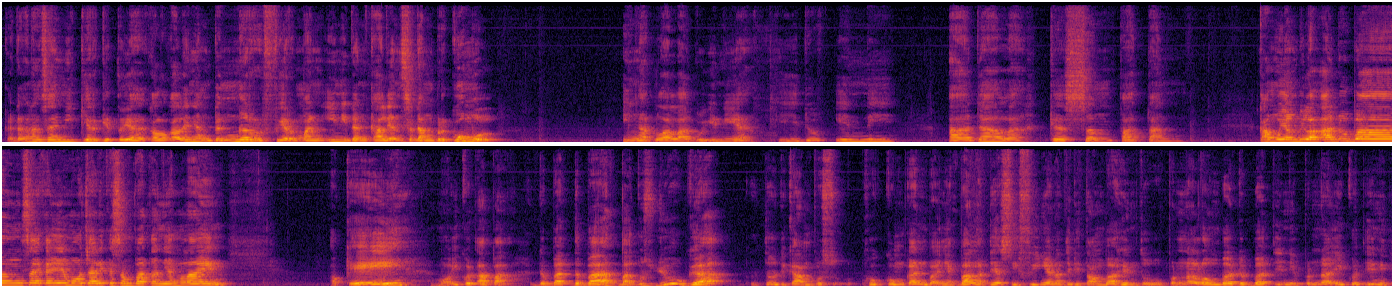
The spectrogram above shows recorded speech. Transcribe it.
Kadang-kadang saya mikir gitu ya, kalau kalian yang dengar firman ini dan kalian sedang bergumul, ingatlah lagu ini ya. Hidup ini adalah kesempatan. Kamu yang bilang, aduh bang, saya kayaknya mau cari kesempatan yang lain. Oke, okay, Mau ikut apa? Debat-debat bagus juga. Itu di kampus hukum kan banyak banget ya CV-nya nanti ditambahin tuh. Pernah lomba debat ini, pernah ikut ini,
